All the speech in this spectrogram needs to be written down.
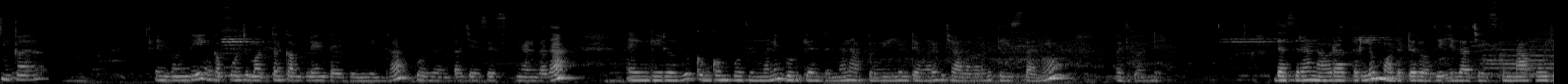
ఇంకా ఇదిగోండి ఇంకా పూజ మొత్తం కంప్లైంట్ అయిపోయింది ఇంకా. పూజ అంతా చేసేసుకున్నాను కదా. ఇంక ఈరోజు కుంకుమ పూజ ఉందని గుడికి వెళ్తున్నాను. అక్కడ వీలుంటే వరకు చాలా వరకు తీస్తాను. ఇదిగోండి. దసరా నవరాత్రులు మొదటి రోజు ఇలా చేసుకున్న పూజ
